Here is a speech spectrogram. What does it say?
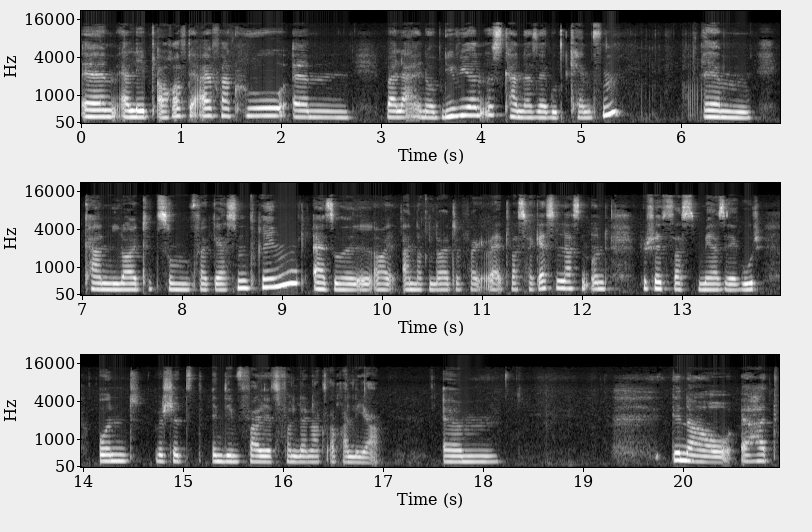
Ähm, er lebt auch auf der Alpha Crew. Ähm, weil er ein Oblivion ist, kann er sehr gut kämpfen ähm, kann Leute zum Vergessen bringen, also andere Leute etwas vergessen lassen und beschützt das Meer sehr gut und beschützt in dem Fall jetzt von Lennox auch Alea. Ähm, genau, er hat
